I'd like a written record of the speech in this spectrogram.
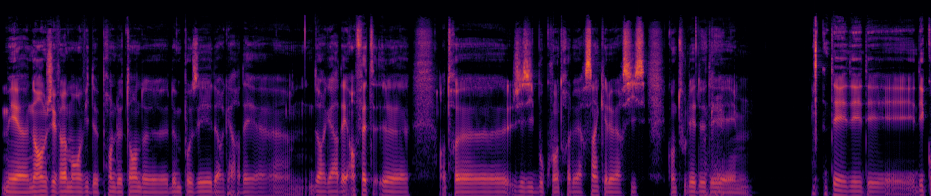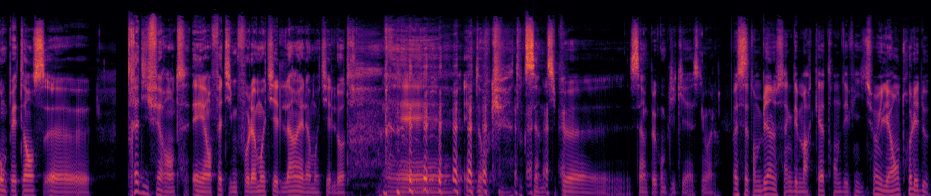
Mais euh, non, j'ai vraiment envie de prendre le temps de, de me poser, de regarder, euh, de regarder. En fait, euh, entre, j'hésite beaucoup entre le R5 et le R6, qui ont tous les deux des, des, des, des compétences. Très différentes et en fait il me faut la moitié de l'un et la moitié de l'autre et, et donc donc c'est un petit peu c'est un peu compliqué à ce niveau-là. Ouais, ça tombe bien, le 5D Mark IV en définition, il est entre les deux.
